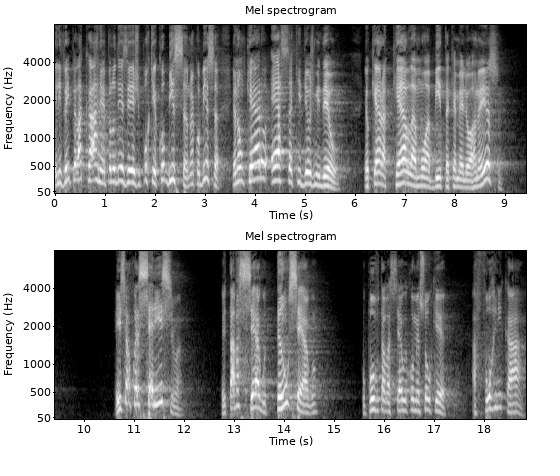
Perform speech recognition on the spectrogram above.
Ele veio pela carne, é pelo desejo. Por quê? Cobiça, não é cobiça? Eu não quero essa que Deus me deu. Eu quero aquela Moabita que é melhor, não é isso? Isso é uma coisa seríssima. Ele estava cego, tão cego. O povo estava cego e começou o quê? A fornicar.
